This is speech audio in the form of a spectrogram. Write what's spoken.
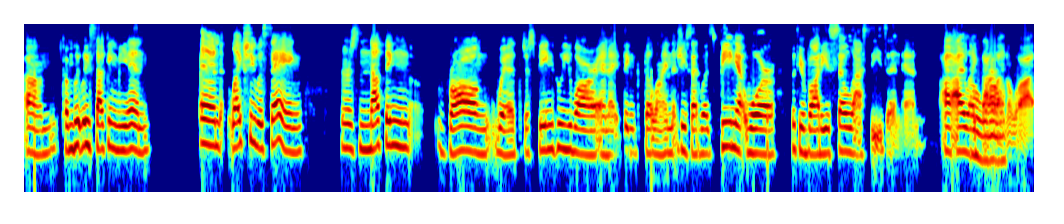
um, completely sucking me in. And like she was saying, there's nothing wrong with just being who you are. And I think the line that she said was, being at war with your body is so last season. And I, I Oh like that line a lot.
